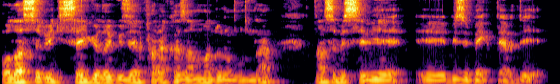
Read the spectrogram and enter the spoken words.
Olası bir Segyo'da güzel para kazanma durumunda nasıl bir seviye e, bizi beklerdi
